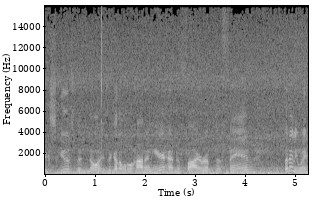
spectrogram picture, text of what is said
excuse the noise. It got a little hot in here, had to fire up the fan. But anyway,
